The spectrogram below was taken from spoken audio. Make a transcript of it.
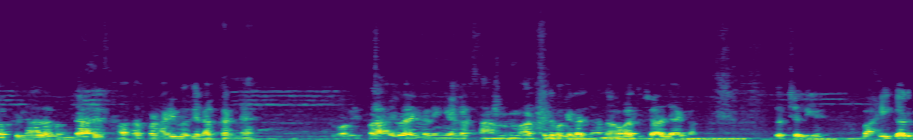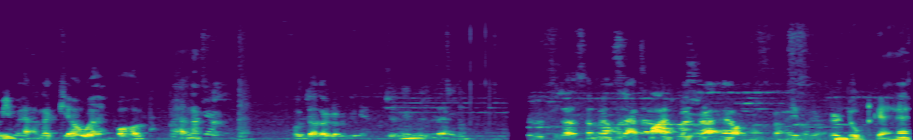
तो फ़िलहाल अब हम जा रहे थोड़ा सा पढ़ाई वगैरह करने। तो अभी पढ़ाई वढ़ाई करेंगे, अगर शाम में मार्केट वगैरह जाना होगा तो चला जाएगा। तो चलिए बाही गर्मी भयानक क्या हुआ है? बहुत भयानक। बहुत ज़्यादा गर्मी है। चलिए मिलते हैं। फ़िलहाल समय हो रहा है पाँच बज रहा है और हम पढ़ाई वगैरह करके उठ गए हैं।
